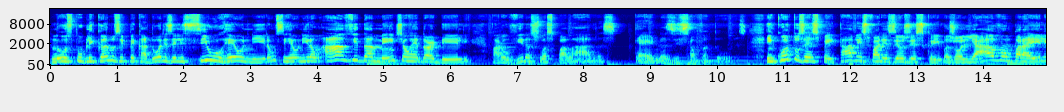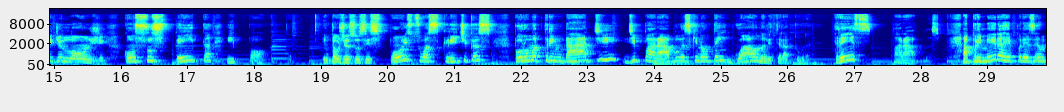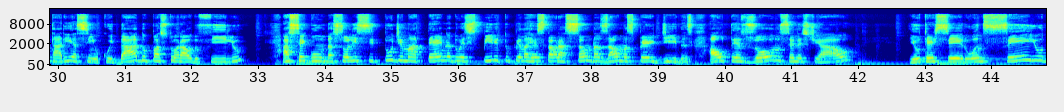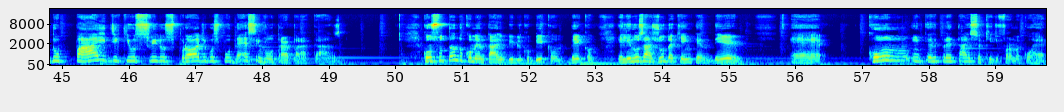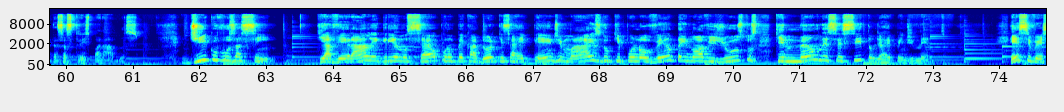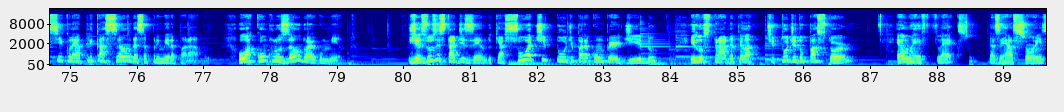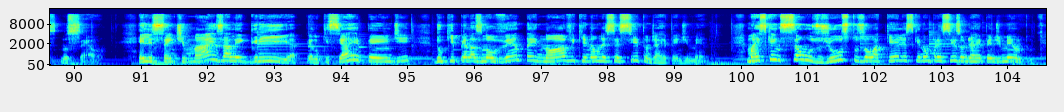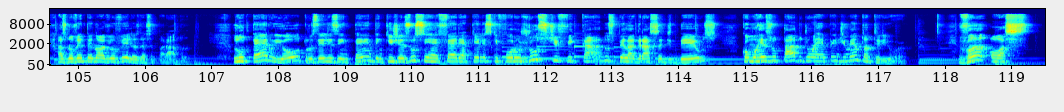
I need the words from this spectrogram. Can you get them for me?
Os publicanos e pecadores, eles se reuniram, se reuniram avidamente ao redor dele para ouvir as suas palavras ternas e salvadoras. Enquanto os respeitáveis fariseus e escribas olhavam para ele de longe com suspeita hipócrita. Então Jesus expõe suas críticas por uma trindade de parábolas que não tem igual na literatura. Três parábolas. A primeira representaria assim o cuidado pastoral do filho, a segunda, a solicitude materna do espírito pela restauração das almas perdidas ao tesouro celestial, e o terceiro, o anseio do pai de que os filhos pródigos pudessem voltar para casa. Consultando o comentário bíblico Bacon, Bacon ele nos ajuda aqui a entender é, como interpretar isso aqui de forma correta, essas três parábolas. Digo-vos assim: que haverá alegria no céu por um pecador que se arrepende mais do que por 99 justos que não necessitam de arrependimento. Esse versículo é a aplicação dessa primeira parábola, ou a conclusão do argumento. Jesus está dizendo que a sua atitude para com o perdido, ilustrada pela atitude do pastor, é um reflexo das reações no céu. Ele sente mais alegria pelo que se arrepende do que pelas 99 que não necessitam de arrependimento. Mas quem são os justos ou aqueles que não precisam de arrependimento? As 99 ovelhas dessa parábola. Lutero e outros, eles entendem que Jesus se refere àqueles que foram justificados pela graça de Deus como resultado de um arrependimento anterior. Van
